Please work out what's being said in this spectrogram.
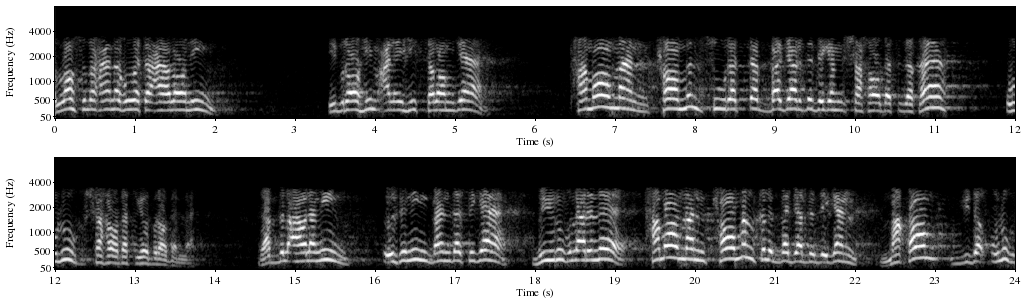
Alloh subhanahu va taoloning ibrohim alayhissalomga tamoman komil suratda bajardi degan shahodatidaqa ulug' shahodat yo'q birodarlar. Robbil alamin o'zining bandasiga buyruqlarini tamoman komil qilib bajardi degan maqom juda ulug'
